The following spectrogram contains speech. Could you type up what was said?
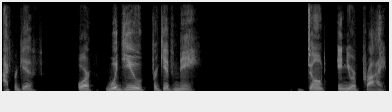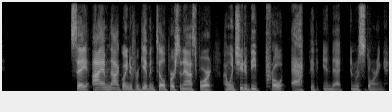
I forgive. Or would you forgive me? Don't in your pride. Say, I am not going to forgive until a person asks for it. I want you to be proactive in that and restoring it.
